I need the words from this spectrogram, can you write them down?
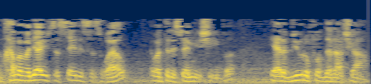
and Chama used to say this as well. I went to the same yeshiva. He had a beautiful derasha.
